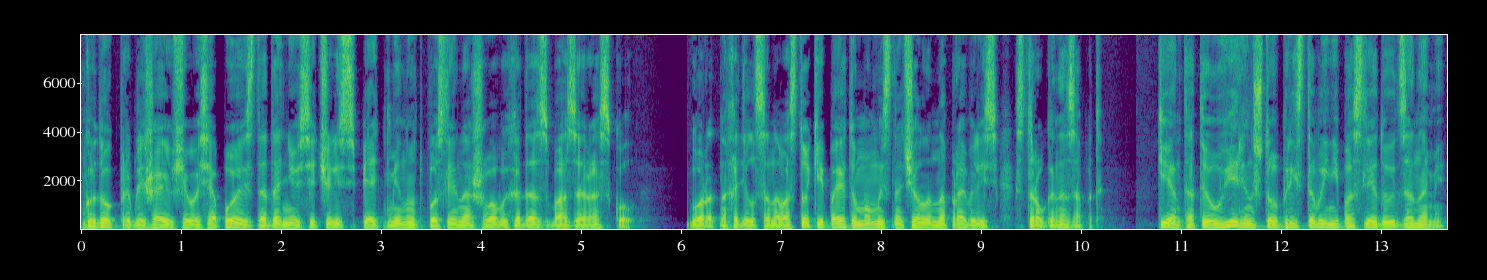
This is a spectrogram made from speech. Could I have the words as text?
Гудок приближающегося поезда донесся через пять минут после нашего выхода с базы «Раскол». Город находился на востоке, поэтому мы сначала направились строго на запад. «Кент, а ты уверен, что приставы не последуют за нами?»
